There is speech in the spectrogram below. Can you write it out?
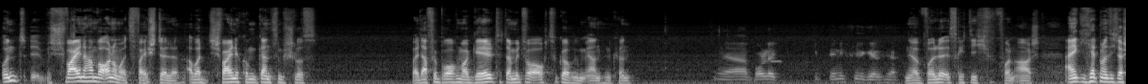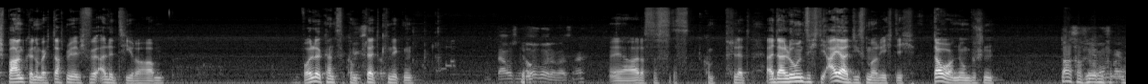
Und äh, Schweine haben wir auch nochmal zwei Ställe. Aber Schweine kommen ganz zum Schluss. Weil dafür brauchen wir Geld, damit wir auch Zuckerrüben ernten können. Ja, Bolle gibt dir nicht viel Geld her. Ja, Wolle ist richtig von Arsch. Eigentlich hätte man sich das sparen können, aber ich dachte mir, ich will alle Tiere haben. Wolle kannst du komplett knicken. 1000 Ja. Euro oder was, ne? Ja, das ist, das ist komplett. Äh, da lohnen sich die Eier diesmal richtig. Dauern nur ein bisschen. Das auf jeden Warum? Fall.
